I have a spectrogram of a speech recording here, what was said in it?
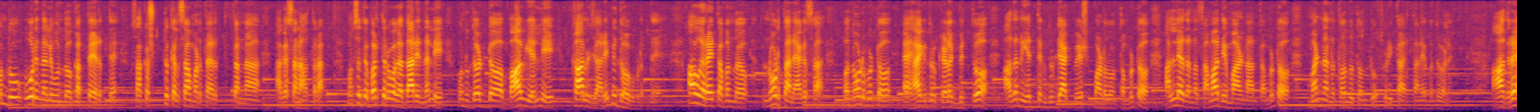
ಒಂದು ಊರಿನಲ್ಲಿ ಒಂದು ಕತ್ತೆ ಇರುತ್ತೆ, ಸಾಕಷ್ಟು ಕೆಲಸ ಮಾಡ್ತಾ ಇರುತ್ತೆ ತನ್ನ ಅಗಸನ ಹತ್ರ. ಒಂದು ಸತಿ ಬರ್ತಿರುವಾಗ ದಾರಿನಲ್ಲಿ ಒಂದು ದೊಡ್ಡ ಬಾವಿಯಲ್ಲಿ ಕಾಲು ಜಾರಿ ಬಿದ್ದು ಹೋಗ್ಬಿಡುತ್ತೆ ಆವಾಗ ರೈತ ಬಂದು ನೋಡ್ತಾನೆ ಅಗಸ. ಬಂದು ನೋಡಿಬಿಟ್ಟು "ಏ, ಹೇಗಿದ್ರು ಕೆಳಗೆ ಬಿತ್ತು ಅದನ್ನು ಎತ್ತಕ್ಕೆ ದುಡ್ಡು ಯಾಕೆ ವೇಸ್ಟ್ ಮಾಡೋದು? ಅಂತಂದ್ಬಿಟ್ಟು ಅಲ್ಲೇ ಅದನ್ನು ಸಮಾಧಿ ಮಾಡೋಣ ಅಂತಂದ್ಬಿಟ್ಟು ಮಣ್ಣನ್ನು ತಂದು ತಂದು ಸುರಿತಾ ಇರ್ತಾನೆ ಬಂಧುಗಳೇ ಆದರೆ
